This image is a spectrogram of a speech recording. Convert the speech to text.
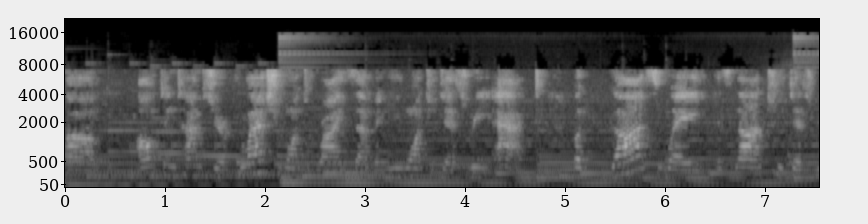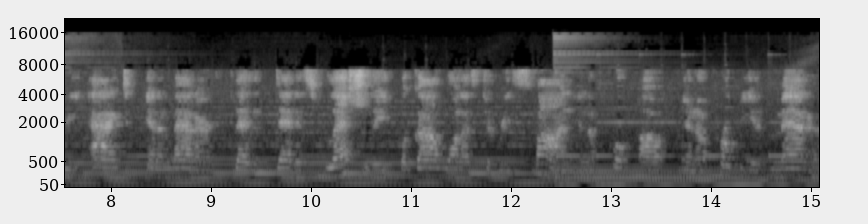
um, oftentimes your flesh wants to rise up and you want to just react. But God's way not to just react in a manner that that is fleshly, but God wants us to respond in a uh, an appropriate manner.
